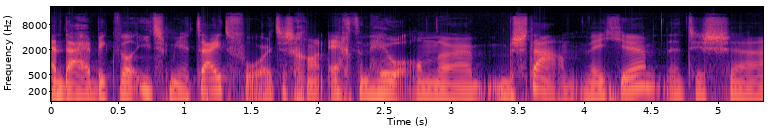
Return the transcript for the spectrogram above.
En daar heb ik wel iets meer tijd voor. Het is gewoon echt een heel ander bestaan, weet je. Het is, uh,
